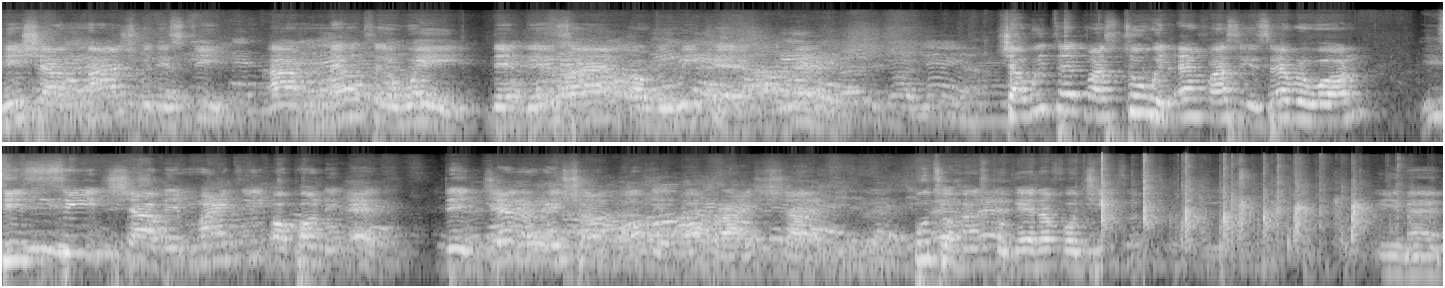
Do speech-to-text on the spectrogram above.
He shall gnash with his teeth and melt away the desire of the wicked. Shall we take verse 2 with emphasis, everyone? His seed shall be mighty upon the earth. The generation of the upright shall be. Put your hands together for Jesus. Amen.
